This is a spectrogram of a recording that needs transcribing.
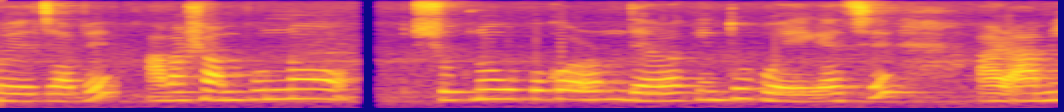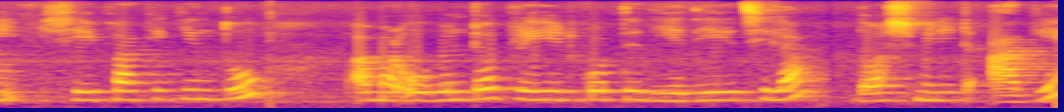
হয়ে যাবে। আমার সম্পূর্ণ শুকনো উপকরণ দেওয়া কিন্তু হয়ে গেছে। আর আমি সেই ফাঁকে কিন্তু আমার ওভেনটাও প্রিহিট করতে দিয়ে দিয়েছিলাম দশ মিনিট আগে।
